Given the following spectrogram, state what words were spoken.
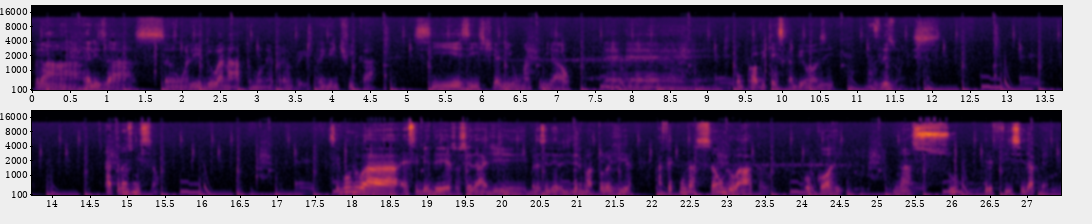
para realização ali do anátomo, né, para identificar se existe ali um material é, que comprove que é escabiose nas lesões. A transmissão. Segundo a SBD, Sociedade Brasileira de Dermatologia, a fecundação do ácaro ocorre na superfície da pele.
